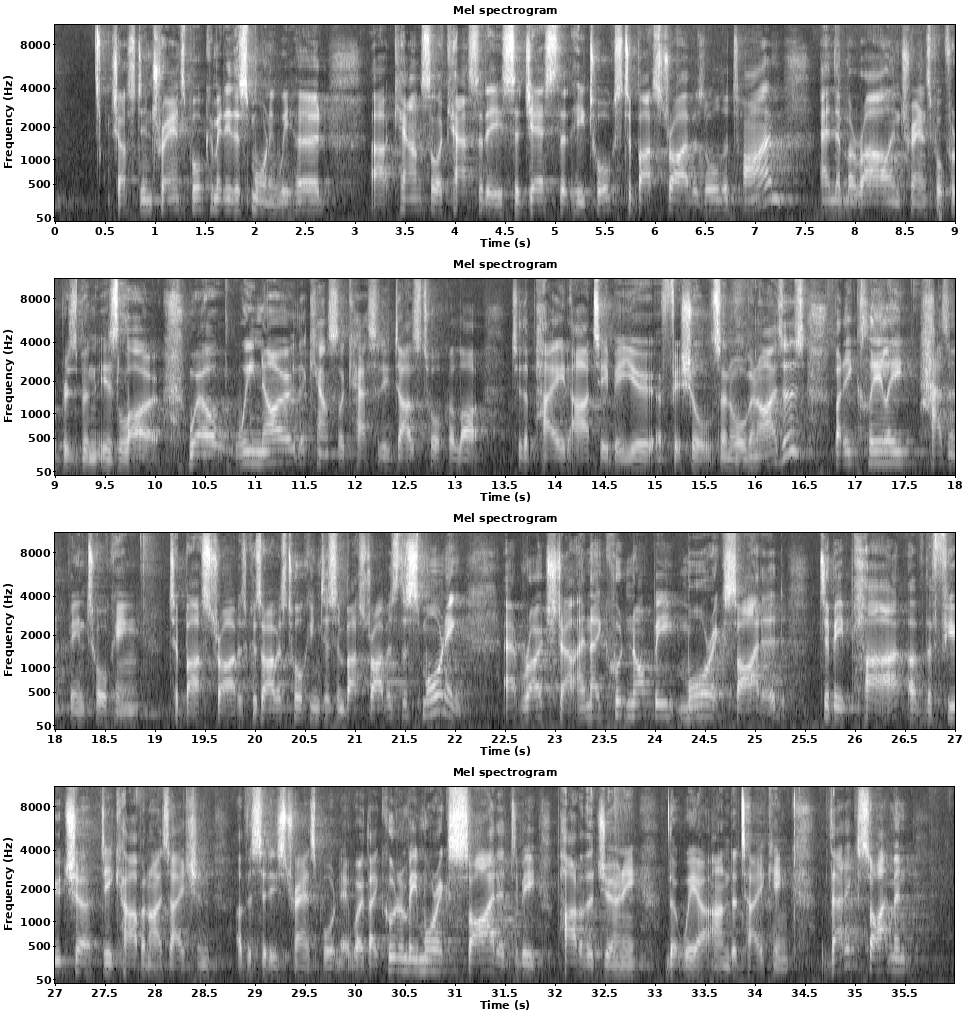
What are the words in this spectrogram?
Just in Transport Committee this morning, we heard uh, Councillor Cassidy suggests that he talks to bus drivers all the time and that morale in Transport for Brisbane is low. Well, we know that Councillor Cassidy does talk a lot to the paid RTBU officials and organisers, but he clearly hasn't been talking to bus drivers because I was talking to some bus drivers this morning at Rochedale and they could not be more excited to be part of the future decarbonisation of the city's transport network. They couldn't be more excited to be part of the journey that we are undertaking. That excitement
